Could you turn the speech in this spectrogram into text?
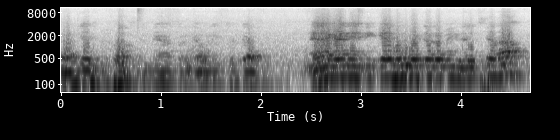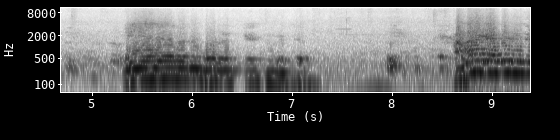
రన్ చేసిన పరిస్థితిని అందరూ గమనించుంటారు అయినా కానీ ఎన్ని కేసులు పెట్టారో మీకు తెలుసు కదా? మీ ఏరియాలోనే బోర్డు కేసులు పెట్టారు. అన్నా క్యాంటీన్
